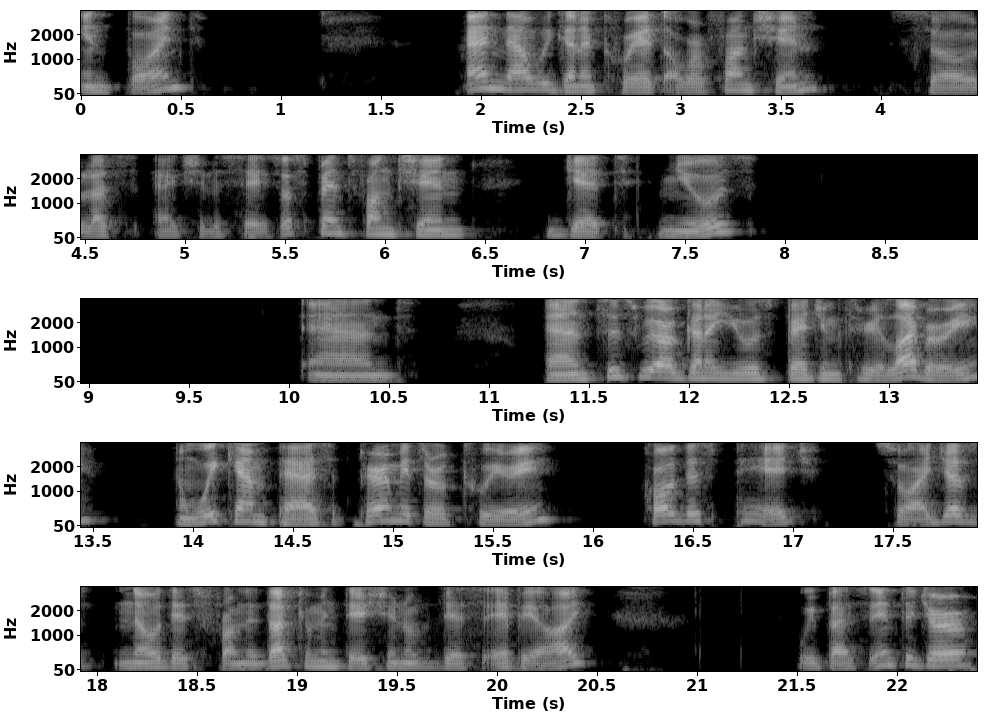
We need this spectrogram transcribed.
endpoint. And now we're going to create our function. So let's actually say suspend function get news. And, and since we are going to use paging 3 library, and we can pass a parameter query, call this page. So I just know this from the documentation of this API. We pass integer,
